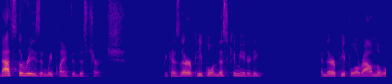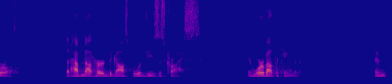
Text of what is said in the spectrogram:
That's the reason we planted this church. Because there are people in this community and there are people around the world that have not heard the gospel of Jesus Christ. And we're about the kingdom. And,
